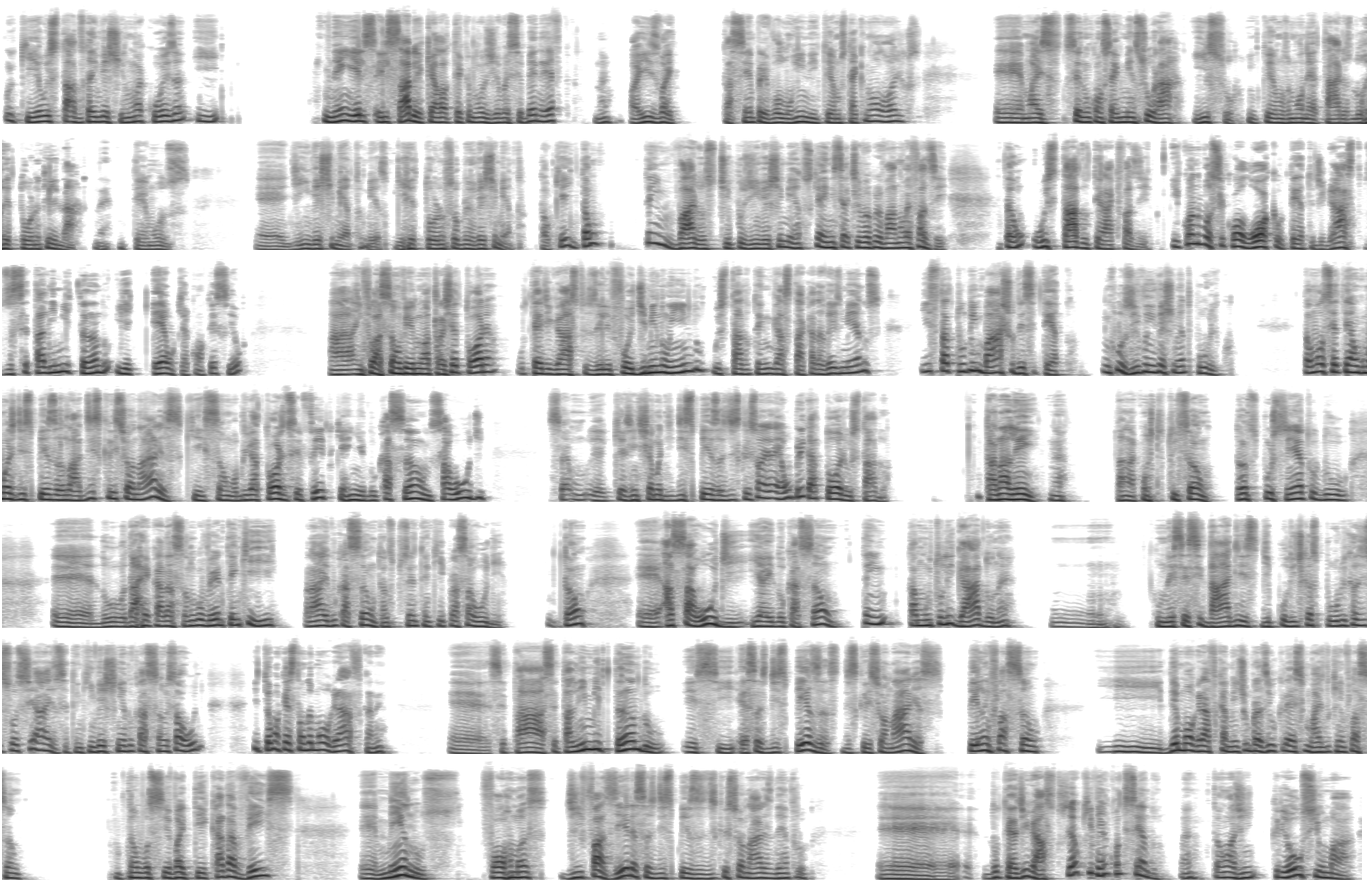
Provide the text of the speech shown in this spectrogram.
porque o Estado está investindo uma coisa e nem eles, eles sabem que aquela tecnologia vai ser benéfica, né? o país vai estar tá sempre evoluindo em termos tecnológicos, é, mas você não consegue mensurar isso em termos monetários do retorno que ele dá, né? em termos é, de investimento mesmo, de retorno sobre o investimento. Tá ok? Então, tem vários tipos de investimentos que a iniciativa privada não vai fazer. Então, o Estado terá que fazer. E quando você coloca o teto de gastos, você está limitando, e é o que aconteceu. A inflação veio numa trajetória, o teto de gastos ele foi diminuindo, o Estado tem que gastar cada vez menos, e está tudo embaixo desse teto, inclusive o investimento público. Então você tem algumas despesas lá discricionárias, que são obrigatórias de ser feito, que é em educação, em saúde, é, que a gente chama de despesas discricionárias, é obrigatório o Estado. Está na lei, né? Está na Constituição tantos por cento do, é, do, da arrecadação do governo tem que ir para a educação, tantos por cento tem que ir para a saúde. Então, é, a saúde e a educação está muito ligado né, com, com, necessidades de políticas públicas e sociais. Você tem que investir em educação e saúde e tem uma questão demográfica. Né? É, você está você tá limitando esse, essas despesas discricionárias pela inflação. E demograficamente o Brasil cresce mais do que a inflação. Então você vai ter cada vez é, menos formas de fazer essas despesas discricionárias dentro é, do teto de gastos. É o que vem acontecendo. Né? Então a gente criou-se uma,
